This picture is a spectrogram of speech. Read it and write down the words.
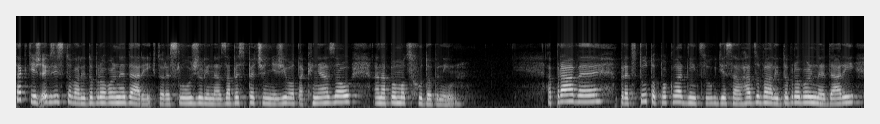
Taktiež existovali dobrovoľné dary, ktoré slúžili na zabezpečenie života kňazov a na pomoc chudobným. A práve pred túto pokladnicu, kde sa vhadzovali dobrovoľné dary,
